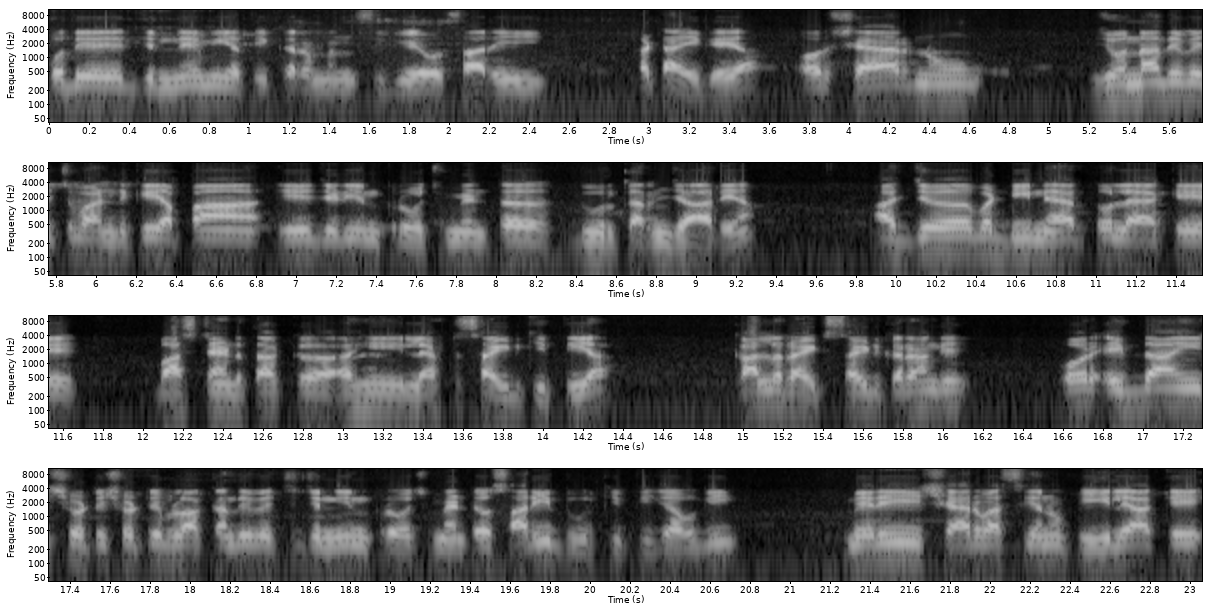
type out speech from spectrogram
ਉਹਦੇ ਜਿੰਨੇ ਵੀ ਅਤੀਕਰਮਨ ਸੀਗੇ ਉਹ ਸਾਰੇ ਹੀ ਹਟਾਏ ਗਏ ਆ। ਔਰ ਸ਼ਹਿਰ ਨੂੰ ਜ਼ੋਨਾਂ ਦੇ ਵਿੱਚ ਵੰਡ ਕੇ ਆਪਾਂ ਇਹ ਜਿਹੜੀ ਇਨਕਰੋਚਮੈਂਟ ਦੂਰ ਕਰਨ ਜਾ ਰਹੇ ਹਾਂ, ਅੱਜ ਵੱਡੀ ਨਹਿਰ ਤੋਂ ਲੈ ਕੇ ਬੱਸ ਸਟੈਂਡ ਤੱਕ ਅਸੀਂ ਲੈਫਟ ਸਾਈਡ ਕੀਤੀ ਆ। ਕੱਲ ਰਾਈਟ ਸਾਈਡ ਕਰਾਂਗੇ ਔਰ ਇਦਾਂ ਹੀ ਛੋਟੇ ਛੋਟੇ ਬਲਾਕਾਂ ਦੇ ਵਿੱਚ ਜਿੰਨੀ ਇਨਕਰੋਚਮੈਂਟ ਹੈ ਉਹ ਸਾਰੀ ਦੂਰ ਕੀਤੀ ਜਾਊਗੀ। ਮੇਰੀ ਸ਼ਹਿਰ ਵਾਸੀਆਂ ਨੂੰ ਅਪੀਲ ਆ ਕਿ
